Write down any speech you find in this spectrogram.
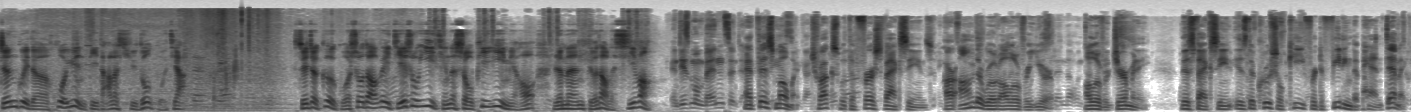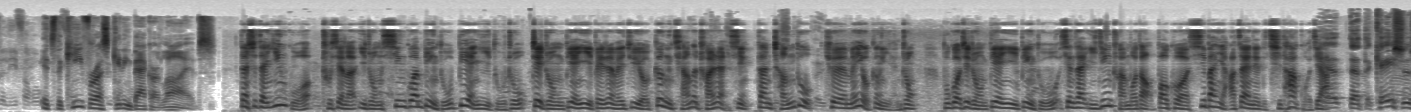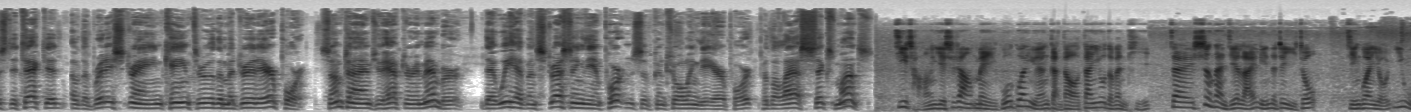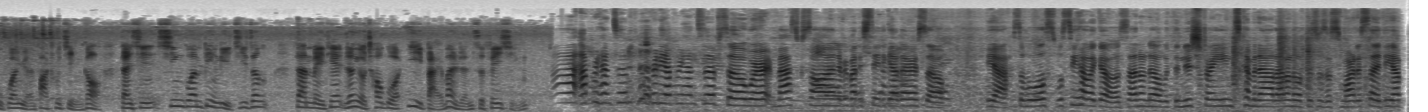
珍贵的货运抵达了许多国家。随着各国收到为结束疫情的首批疫苗，人们得到了希望。At this moment, trucks with the first vaccines are on the road all over Europe, all over Germany. This vaccine is the crucial key for defeating the pandemic. It's the key for us getting back our lives. 但是在英国出现了一种新冠病毒变异毒株，这种变异被认为具有更强的传染性，但程度却没有更严重。不过，这种变异病毒现在已经传播到包括西班牙在内的其他国家。That the cases detected of the British strain came through the Madrid airport. Sometimes you have to remember that we have been stressing the importance of controlling the airport for the last six months. 机场也是让美国官员感到担忧的问题。在圣诞节来临的这一周，尽管有医务官员发出警告，担心新冠病例激增。但每天仍有超过一百万人次飞行。Uh, apprehensive, pretty apprehensive. So we're masks on, everybody stay together. So, yeah. So we'll we'll see how it goes. I don't know with the new strains coming out. I don't know if this is the smartest idea.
